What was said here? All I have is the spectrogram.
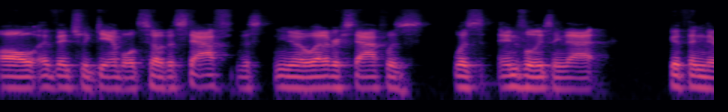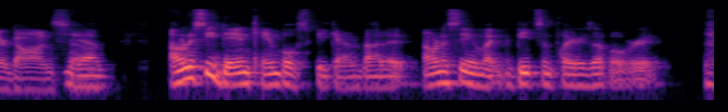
all eventually gambled. So the staff, this you know whatever staff was was influencing that. Good thing they're gone. So yeah. I want to see Dan Campbell speak out about it. I want to see him like beat some players up over it.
